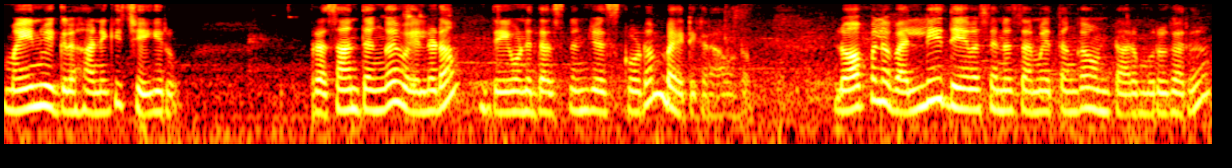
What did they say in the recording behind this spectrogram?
మెయిన్ విగ్రహానికి చేయరు. ప్రశాంతంగా వెళ్ళడం దేవుని దర్శనం చేసుకోవడం బయటికి రావడం. లోపల వల్లి దేవసేన సమేతంగా ఉంటారు మురుగరు.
